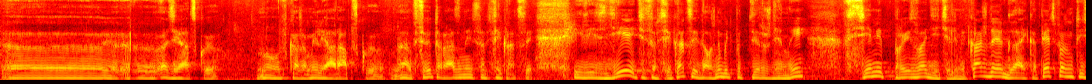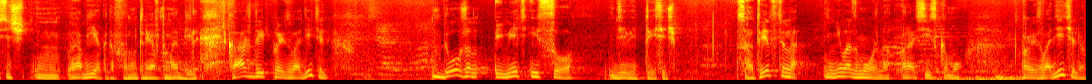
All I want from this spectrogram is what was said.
э, азиатскую ну, скажем, или арабскую. Да, все это разные сертификации. И везде эти сертификации должны быть подтверждены всеми производителями. Каждая гайка, 5,5 тысяч объектов внутри автомобиля. Каждый производитель должен иметь ISO 9000. Соответственно, невозможно российскому производителю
